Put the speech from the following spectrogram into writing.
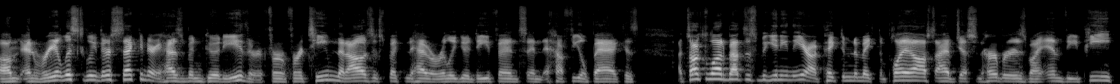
Um, and realistically, their secondary hasn't been good either. For for a team that I was expecting to have a really good defense, and I feel bad because I talked a lot about this beginning of the year. I picked him to make the playoffs. I have Justin Herbert as my MVP,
